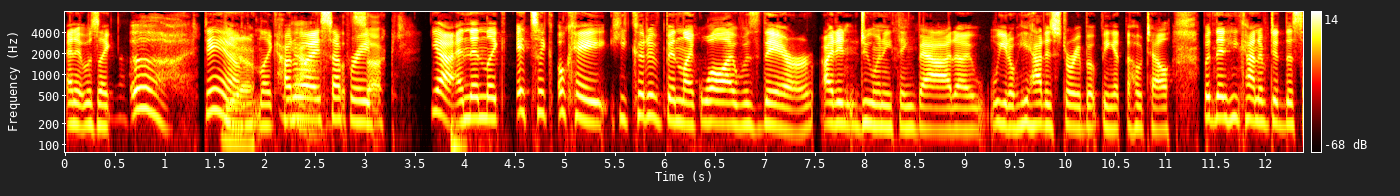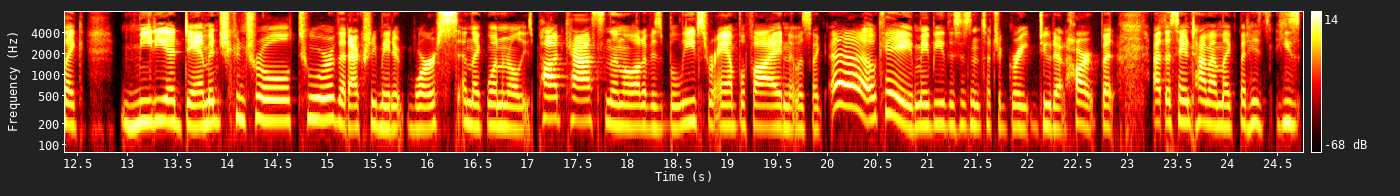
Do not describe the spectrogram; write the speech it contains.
And it was like, ugh, damn. Yeah. Like how do I separate sucked. Yeah, and then like it's like okay, he could have been like, well, I was there, I didn't do anything bad. I, you know, he had his story about being at the hotel, but then he kind of did this like media damage control tour that actually made it worse, and like went on all these podcasts, and then a lot of his beliefs were amplified, and it was like, ah, okay, maybe this isn't such a great dude at heart, but at the same time, I'm like, but his he's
